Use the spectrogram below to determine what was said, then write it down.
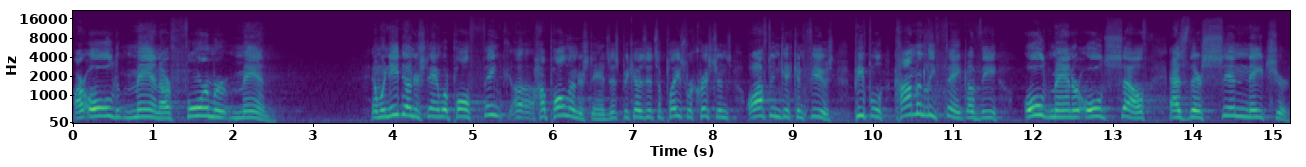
Our old man, our former man. And we need to understand what Paul think, uh, how Paul understands this, because it's a place where Christians often get confused. People commonly think of the old man or old self as their sin nature,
